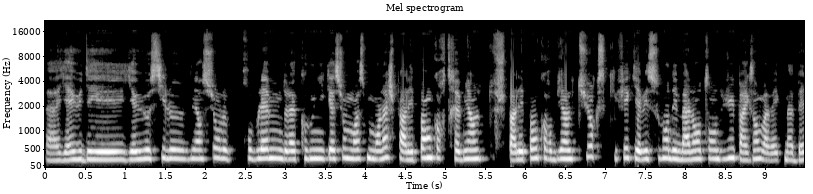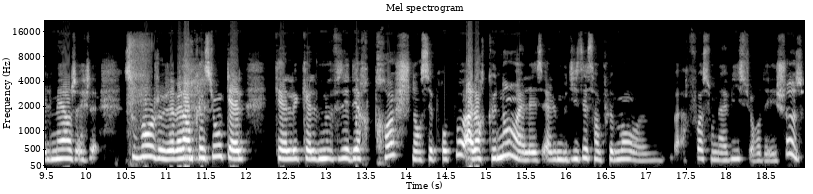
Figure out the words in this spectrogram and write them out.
Euh, il y a eu des, il y a eu aussi le, bien sûr, le problème de la communication. Moi, à ce moment-là, je parlais pas encore très bien, je parlais pas encore bien le turc, ce qui fait qu'il y avait souvent des malentendus. Par exemple, avec ma belle-mère, souvent, j'avais l'impression qu'elle, qu'elle, qu'elle me faisait des reproches dans ses propos, alors que non, elle, elle me disait simplement euh, parfois son avis sur des choses.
